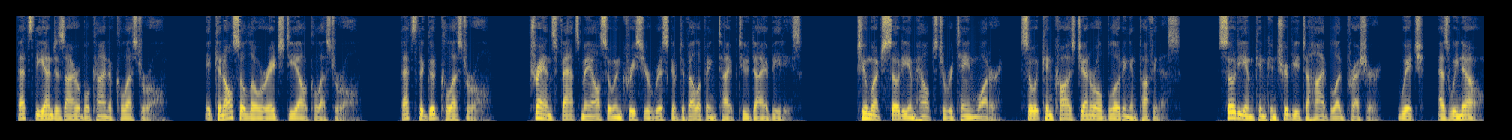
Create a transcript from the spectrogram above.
That's the undesirable kind of cholesterol. It can also lower HDL cholesterol. That's the good cholesterol. Trans fats may also increase your risk of developing type 2 diabetes. Too much sodium helps to retain water, so it can cause general bloating and puffiness. Sodium can contribute to high blood pressure, which, as we know,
